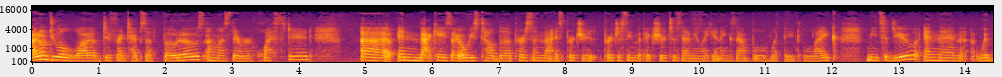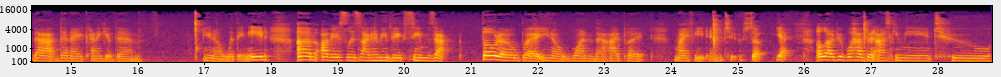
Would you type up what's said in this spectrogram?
I don't do a lot of different types of photos unless they're requested. Uh, in that case, I always tell the person that is purchasing the picture to send me like an example of what they'd like me to do. And then with that, then I kind of give them, you know, what they need. Um, obviously, it's not going to be the same exact photo, but, you know, one that I put my feet into. So, yeah, a lot of people have been asking me to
